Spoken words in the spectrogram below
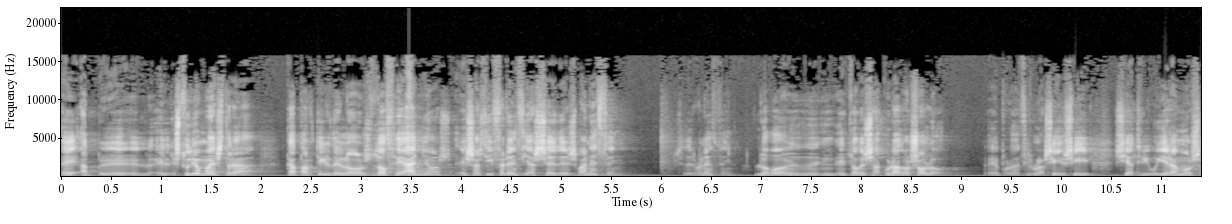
el estudio muestra que a partir de los 12 años esas diferencias se desvanecen, se desvanecen. Luego, entonces, se ha curado solo, por decirlo así, si, si atribuyéramos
